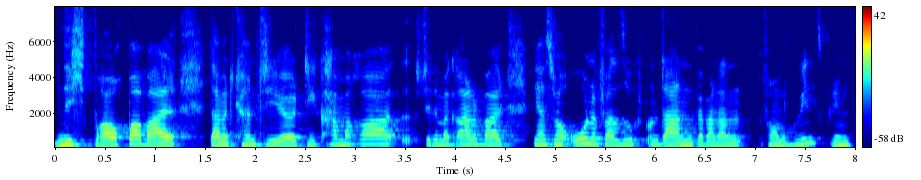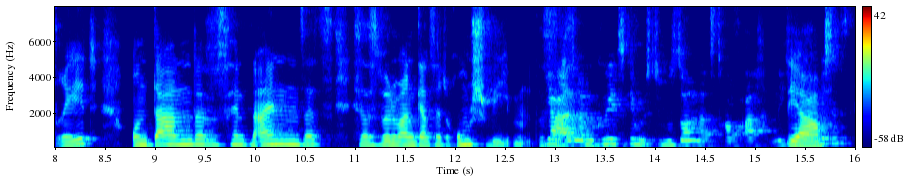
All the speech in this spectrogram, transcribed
nicht brauchbar, weil damit könnt ihr die Kamera, steht immer gerade, weil wir haben es mal ohne versucht und dann, wenn man dann vom Greenscreen dreht und dann das es hinten einsetzt, ist das, würde man die ganze Zeit rumschweben. Das ja also beim Greenscreen müsst ihr besonders drauf achten. Ich Ja. muss, jetzt,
